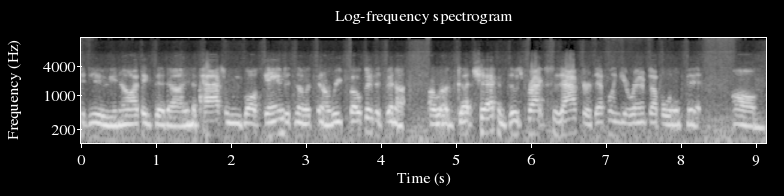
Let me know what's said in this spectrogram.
to do. You know, I think that uh, in the past when we've lost games, it's, you know, it's been a refocus, it's been a, a, a gut check, and those practices after definitely get ramped up a little bit. Um,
